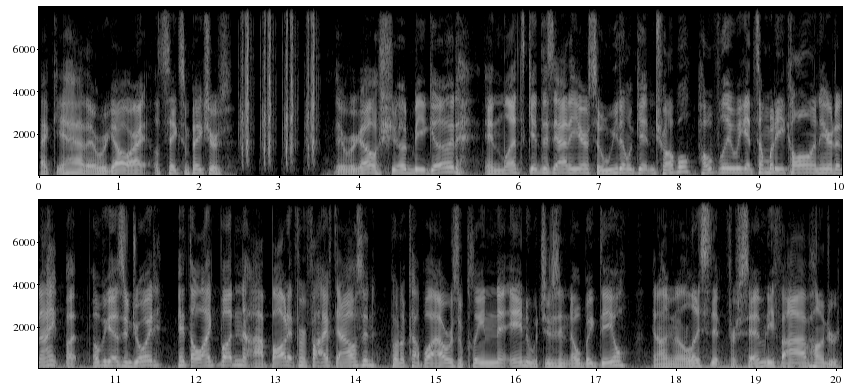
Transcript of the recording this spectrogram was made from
Heck yeah, there we go. All right, let's take some pictures. There we go. Should be good. And let's get this out of here so we don't get in trouble. Hopefully we get somebody calling here tonight, but hope you guys enjoyed. Hit the like button. I bought it for 5000 Put a couple hours of cleaning it in, which isn't no big deal. And I'm going to list it for 7500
